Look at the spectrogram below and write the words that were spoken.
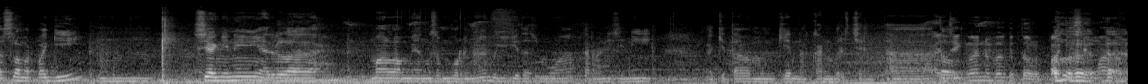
Eh, selamat pagi. Hmm, siang ini adalah malam yang sempurna bagi kita semua karena di sini eh, kita mungkin akan bercerita atau Anjing mana betul pagi siang malam.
